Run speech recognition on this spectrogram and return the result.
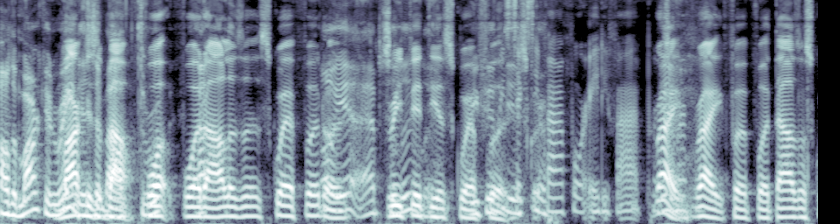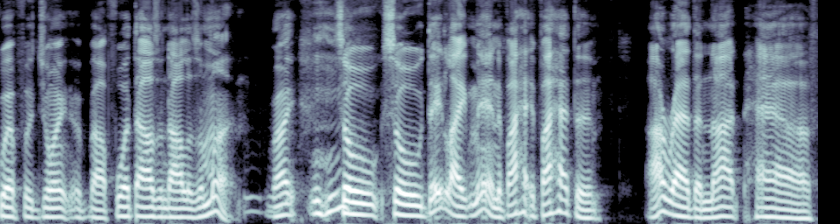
Oh, the market rate Market's is about, about four three- four dollars a square foot Oh, or yeah, absolutely. three fifty a square $3.50 foot. a square- 65, 485 per Right, square right. For for a thousand square foot joint, about four thousand dollars a month. Mm-hmm. Right. So so they like, man, if I if I had to, I'd rather not have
